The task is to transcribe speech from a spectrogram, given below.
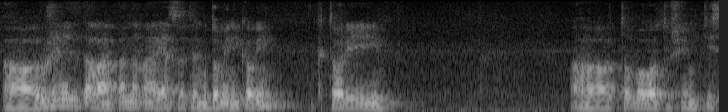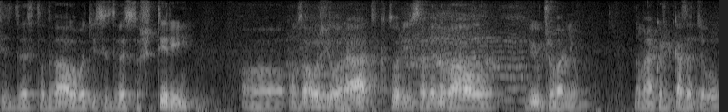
Uh, rúženec dala Panna Mária svetému Dominikovi, ktorý uh, to bolo tuším 1202 alebo 1204 uh, on založil rád, ktorý sa venoval vyučovaniu, no akože kazateľov.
